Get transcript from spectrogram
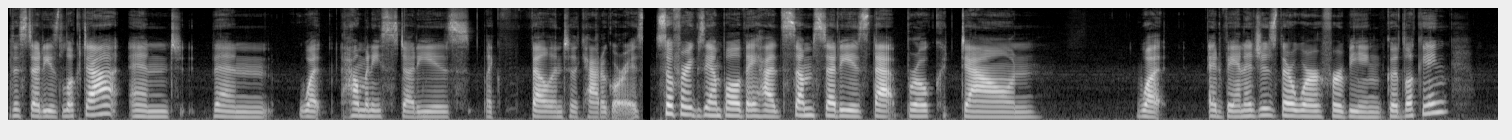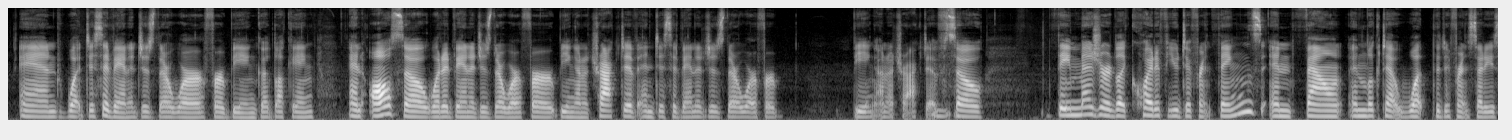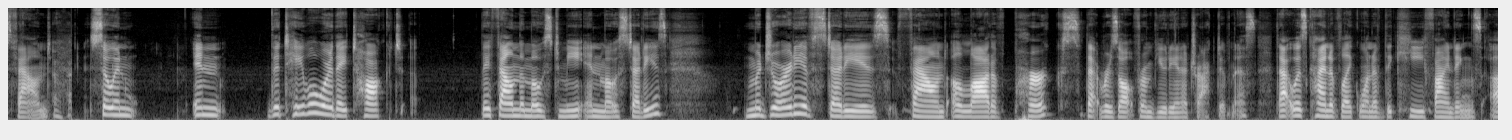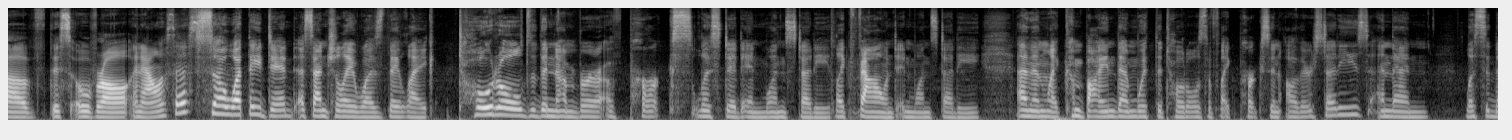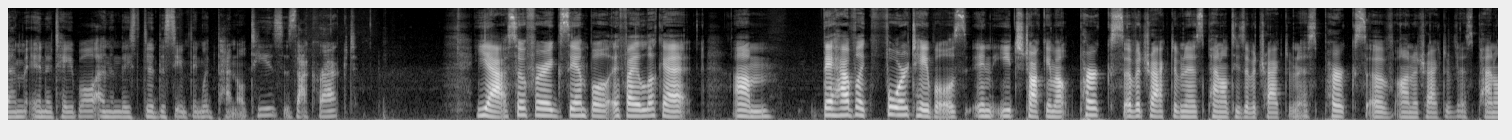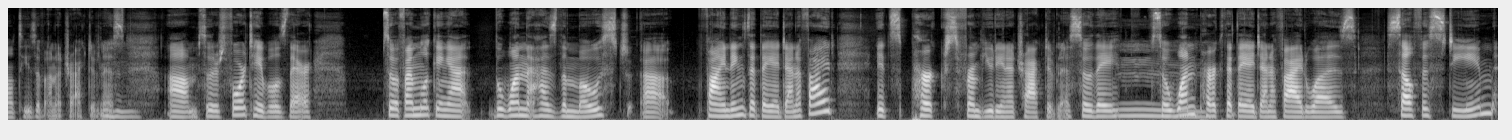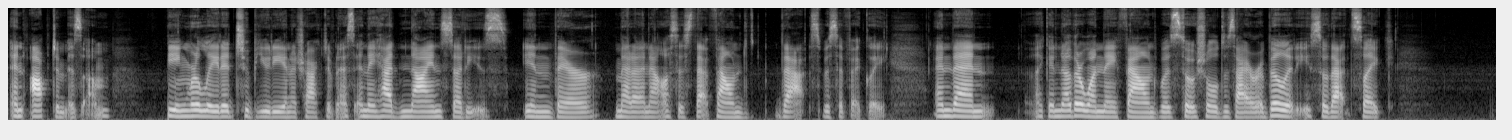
the studies looked at and then what how many studies like fell into the categories. So, for example, they had some studies that broke down what advantages there were for being good looking and what disadvantages there were for being good looking, and also what advantages there were for being unattractive and disadvantages there were for being unattractive. Mm-hmm. So, they measured like quite a few different things and found and looked at what the different studies found. Okay. So in in the table where they talked they found the most meat in most studies, majority of studies found a lot of perks that result from beauty and attractiveness. That was kind of like one of the key findings of this overall analysis. So what they did essentially was they like totaled the number of perks listed in one study, like found in one study, and then like combined them with the totals of like perks in other studies and then listed them in a table and then they did the same thing with penalties. Is that correct? Yeah. So, for example, if I look at, um, they have like four tables in each talking about perks of attractiveness, penalties of attractiveness, perks of unattractiveness, penalties of unattractiveness. Mm-hmm. Um, so there's four tables there. So if I'm looking at the one that has the most uh, findings that they identified, it's perks from beauty and attractiveness. So they, mm. so one mm. perk that they identified was self-esteem and optimism being related to beauty and attractiveness. And they had nine studies in their meta analysis that found that specifically. And then, like, another one they found was social desirability. So that's like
